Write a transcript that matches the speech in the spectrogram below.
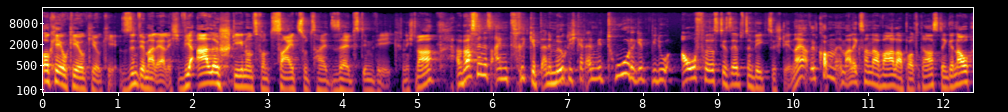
Okay, okay, okay, okay. Sind wir mal ehrlich. Wir alle stehen uns von Zeit zu Zeit selbst im Weg, nicht wahr? Aber was, wenn es einen Trick gibt, eine Möglichkeit, eine Methode gibt, wie du aufhörst, dir selbst im Weg zu stehen? Naja, willkommen im Alexander Wahler Podcast, denn genau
